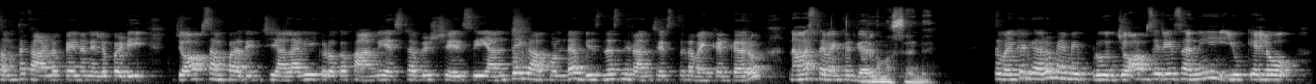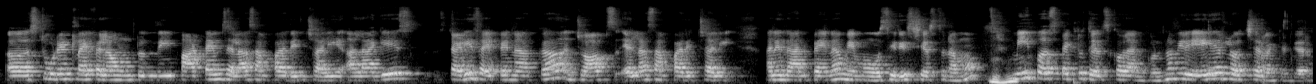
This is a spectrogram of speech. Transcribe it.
సొంత కాళ్ళపైన నిలబడి జాబ్ సంపాదించి అలాగే ఇక్కడ ఒక ఫ్యామిలీ ఎస్టాబ్లిష్ చేసి అంతేకాకుండా బిజినెస్ని రన్ చేస్తున్న వెంకట్ గారు. నమస్తే వెంకట్ గారు. నమస్తే అండి. సో వెంకట్ గారు మేము ఇప్పుడు జాబ్ సిరీస్ అని యూకేలో స్టూడెంట్ లైఫ్ ఎలా ఉంటుంది పార్ట్ టైమ్స్ ఎలా సంపాదించాలి అలాగే స్టడీస్ అయిపోయినాక జాబ్స్ ఎలా సంపాదించాలి అనే దానిపైన మేము సిరీస్ చేస్తున్నాము. మీ పర్స్పెక్టివ్ తెలుసుకోవాలనుకుంటున్నాం. మీరు ఏ ఇయర్లో వచ్చారు వెంకట్ గారు?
